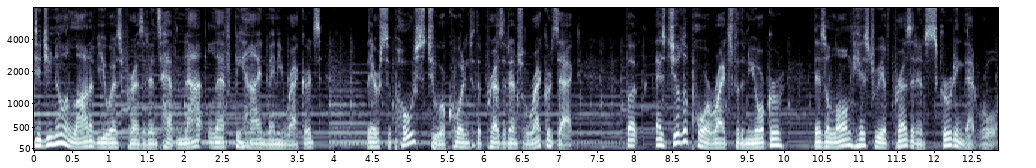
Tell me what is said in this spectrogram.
Did you know a lot of US presidents have not left behind many records? They're supposed to, according to the Presidential Records Act. But as Jill Lepore writes for The New Yorker, there's a long history of presidents skirting that rule.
